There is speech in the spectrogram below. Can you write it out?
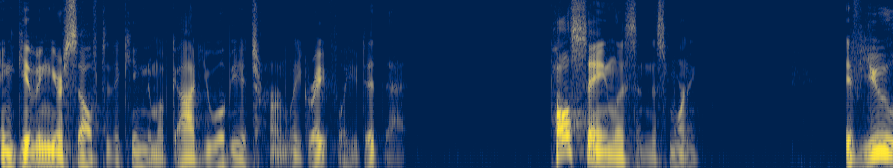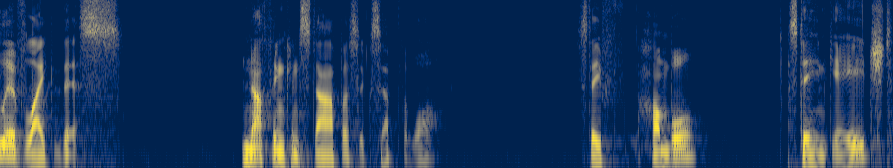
and giving yourself to the kingdom of God, you will be eternally grateful you did that. Paul's saying, listen, this morning, if you live like this, nothing can stop us except the wall. Stay f- humble, stay engaged,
